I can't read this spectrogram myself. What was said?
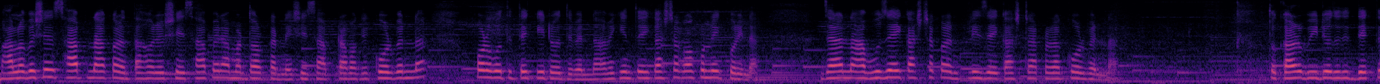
ভালোবেসে সাপ না করেন, তাহলে সেই সাপের আমার দরকার নেই। সেই সাপটা আমাকে করবেন না, পরবর্তীতে কেটেও দেবেন না। আমি কিন্তু এই কাজটা কখনোই করি না। যারা না বুঝে এই কাজটা করেন প্লিজ এই কাজটা আপনারা করবেন না। তো কারোর ভিডিও যদি দেখতে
